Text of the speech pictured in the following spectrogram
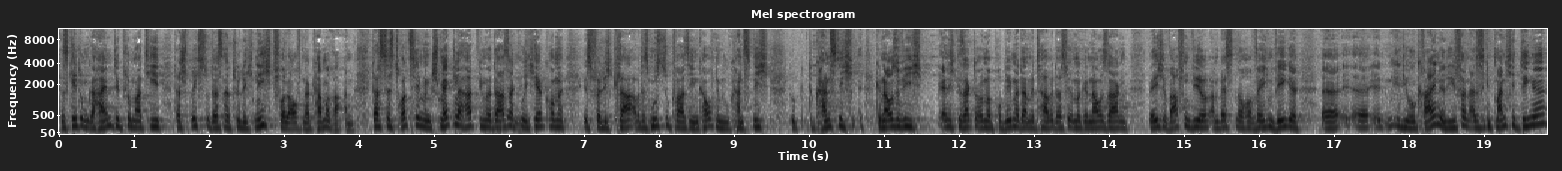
Das geht um Geheimdiplomatie, da sprichst du das natürlich nicht vor laufender Kamera an. Dass das trotzdem ein Geschmäckle hat, wie man da sagt, wo ich herkomme, ist völlig klar, aber das musst du quasi in Kauf nehmen. Du kannst nicht, du, du kannst nicht, genauso wie ich ehrlich gesagt auch immer Probleme damit habe, dass wir immer genau sagen, welche Waffen wir am besten auch auf welchem Wege äh, äh in, in die Ukraine liefern. Also es gibt manche Dinge,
